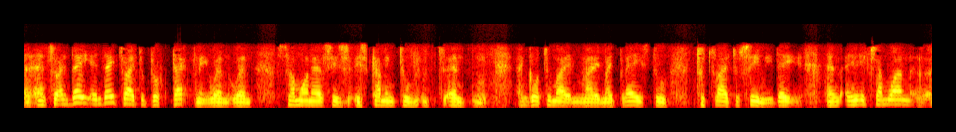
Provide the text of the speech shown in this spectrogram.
uh, and so and they and they try to protect me when when someone else is is coming to, to and and go to my my my place to to try to see me. They and if someone a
